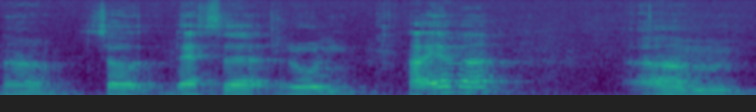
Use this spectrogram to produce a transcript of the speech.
No. So that's the ruling. However, um,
